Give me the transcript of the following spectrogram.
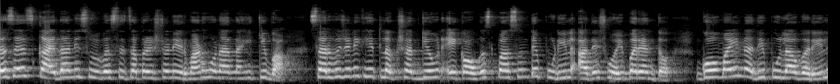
तसेच कायदा आणि सुव्यवस्थेचा प्रश्न निर्माण होणार नाही किंवा सार्वजनिक हित लक्षात घेऊन एक ऑगस्टपासून ते पुढील आदेश होईपर्यंत गोमाई नदी पुलावरील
